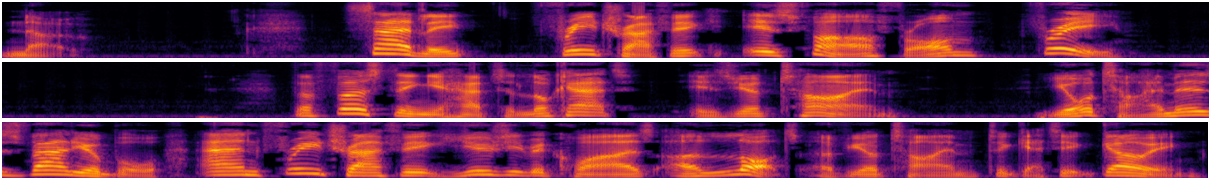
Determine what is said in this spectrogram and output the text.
no. Sadly, free traffic is far from free. The first thing you have to look at is your time. Your time is valuable, and free traffic usually requires a lot of your time to get it going.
